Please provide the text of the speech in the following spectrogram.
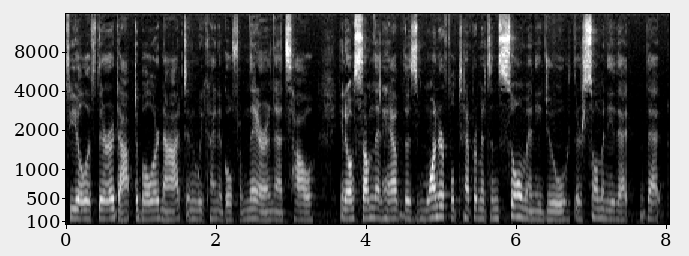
feel if they're adoptable or not and we kind of go from there. And that's how you know some that have those wonderful temperaments and so many do. There's so many that that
